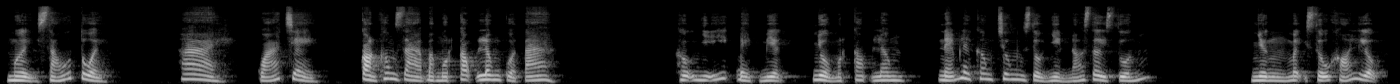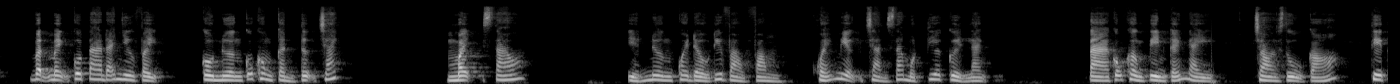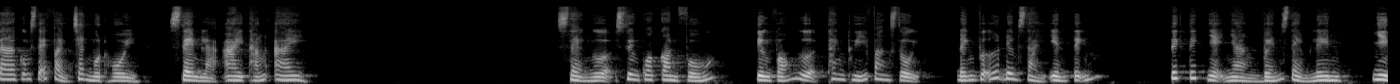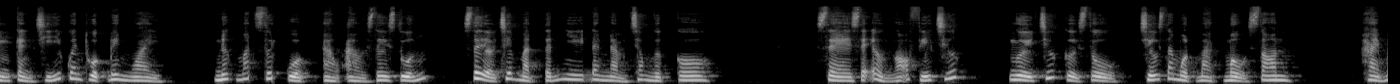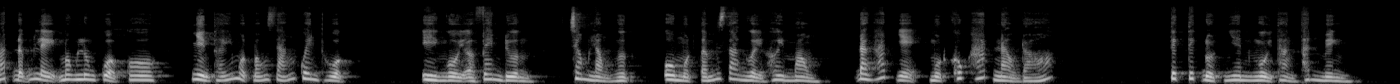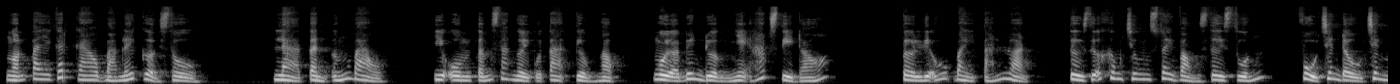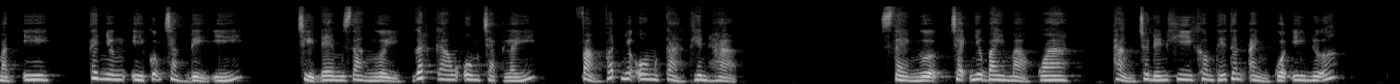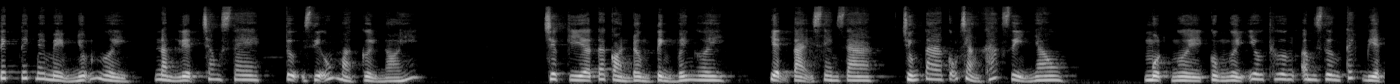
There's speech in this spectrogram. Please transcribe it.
16 tuổi? Hai, quá trẻ, còn không già bằng một cọng lông của ta. Hữu nhĩ bẹp miệng, nhổ một cọng lông, ném lên không trung rồi nhìn nó rơi xuống. Nhưng mệnh số khó liệu, vận mệnh cô ta đã như vậy, cô nương cũng không cần tự trách. Mệnh sao? Yến Nương quay đầu đi vào phòng, khóe miệng tràn ra một tia cười lạnh. Ta cũng không tin cái này, cho dù có, thì ta cũng sẽ phải tranh một hồi, xem là ai thắng ai. Xe ngựa xuyên qua con phố, tiếng vó ngựa thanh thúy vang dội đánh vỡ đêm dài yên tĩnh. Tích tích nhẹ nhàng vén rèm lên, nhìn cảnh trí quen thuộc bên ngoài. Nước mắt rốt cuộc ảo ảo rơi xuống, rơi ở trên mặt Tấn Nhi đang nằm trong ngực cô. Xe rẽ ở ngõ phía trước, người trước cửa sổ chiếu ra một mặt màu son. Hai mắt đẫm lệ mông lung của cô nhìn thấy một bóng dáng quen thuộc. Y ngồi ở ven đường, trong lòng ngực ôm một tấm da người hơi mỏng, đang hát nhẹ một khúc hát nào đó. Tích tích đột nhiên ngồi thẳng thân mình, ngón tay gắt gao bám lấy cửa sổ. Là tần ứng bảo, y ôm tấm da người của tạ Tiểu Ngọc, ngồi ở bên đường nhẹ hát gì đó. Tờ liễu bay tán loạn, từ giữa không trung xoay vòng rơi xuống, phủ trên đầu trên mặt y, thế nhưng y cũng chẳng để ý. Chỉ đem ra người gắt gao ôm chặt lấy, phảng phất như ôm cả thiên hạ. Xe ngựa chạy như bay mà qua, thẳng cho đến khi không thấy thân ảnh của y nữa. Tích tích mới mềm nhũn người, nằm liệt trong xe, tự diễu mà cười nói. Trước kia ta còn đồng tình với ngươi, hiện tại xem ra chúng ta cũng chẳng khác gì nhau. Một người cùng người yêu thương âm dương cách biệt,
